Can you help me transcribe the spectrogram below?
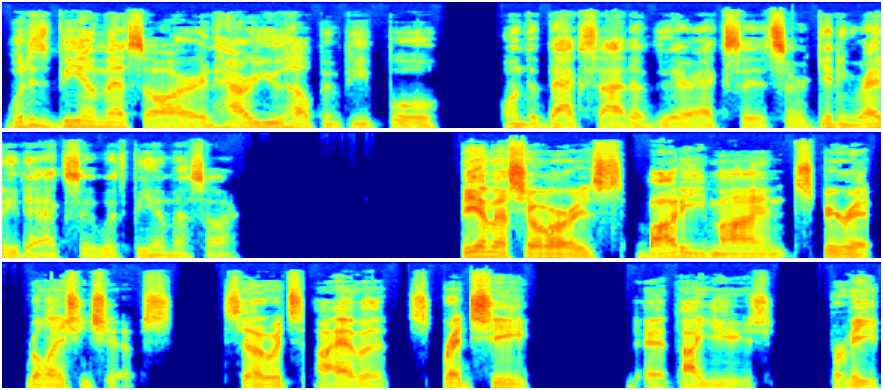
What is BMSR and how are you helping people on the backside of their exits or getting ready to exit with BMSR? BMSR is body, mind, spirit relationships. So it's, I have a spreadsheet that I use for me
